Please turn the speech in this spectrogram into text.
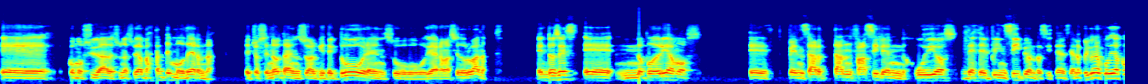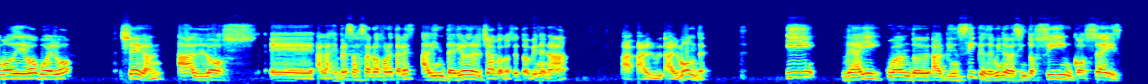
eh, como ciudad, es una ciudad bastante moderna. De hecho, se nota en su arquitectura, en su diagramación urbana. Entonces, no podríamos pensar tan fácil en judíos desde el principio en resistencia. Los primeros judíos, como digo, vuelvo, llegan a los eh, a las empresas agroforestales al interior del Chaco, ¿no es cierto? Vienen a, al, al, monte. Y de ahí, cuando al principios de 1905 o 6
